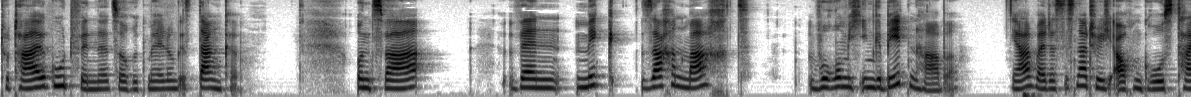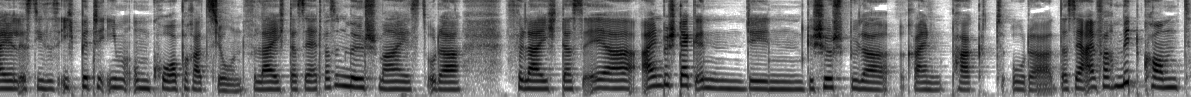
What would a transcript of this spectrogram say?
total gut finde zur Rückmeldung, ist Danke. Und zwar, wenn Mick Sachen macht, worum ich ihn gebeten habe. Ja, weil das ist natürlich auch ein Großteil, ist dieses, ich bitte ihm um Kooperation. Vielleicht, dass er etwas in Müll schmeißt oder vielleicht, dass er ein Besteck in den Geschirrspüler reinpackt oder dass er einfach mitkommt,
